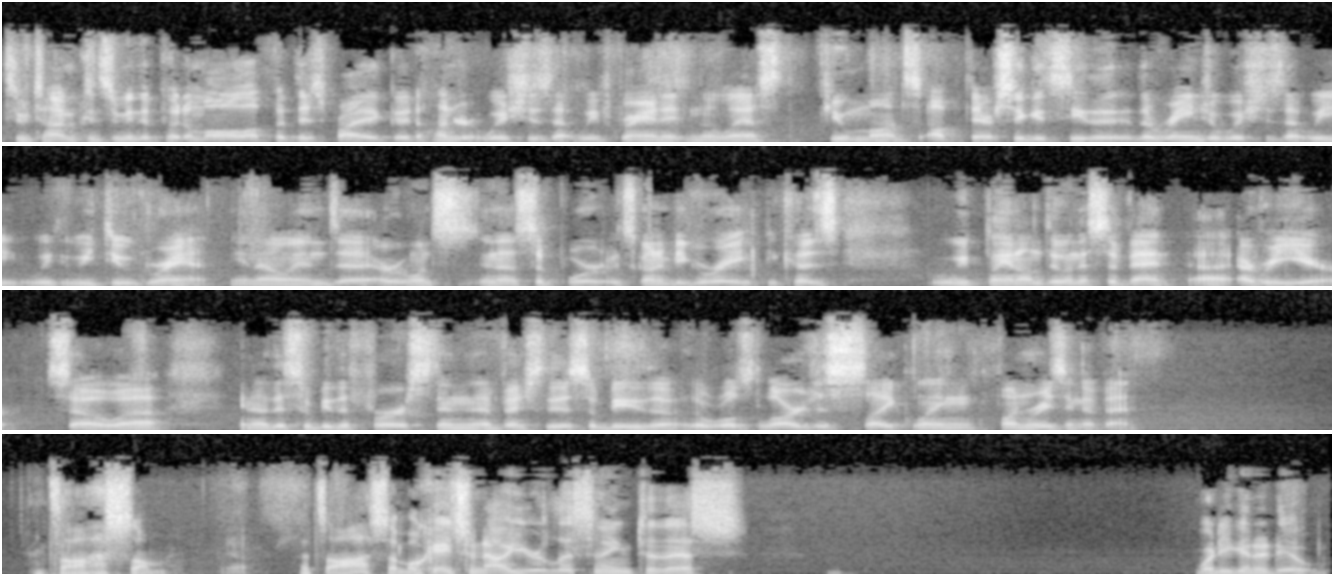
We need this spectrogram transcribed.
too time consuming to put them all up. But there's probably a good hundred wishes that we've granted in the last few months up there. So you can see the, the range of wishes that we, we, we do grant, you know, and uh, everyone's, you know, support is going to be great because we plan on doing this event uh, every year. So, uh, you know, this will be the first, and eventually this will be the, the world's largest cycling fundraising event. It's awesome. Yeah. That's awesome. Okay, so now you're listening to this. What are you going to do?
